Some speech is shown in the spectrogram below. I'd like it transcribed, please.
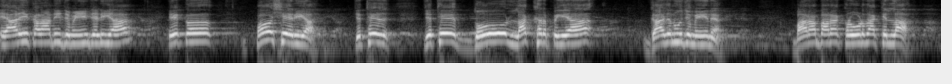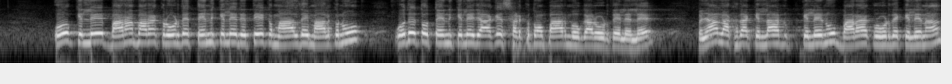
ਇਆਲੀ ਕਲਾਂ ਦੀ ਜ਼ਮੀਨ ਜਿਹੜੀ ਆ, ਇੱਕ ਪੌਸ਼ ਏਰੀਆ ਜਿੱਥੇ ਜਿੱਥੇ 2 ਲੱਖ ਰੁਪਇਆ ਗਜ ਨੂੰ ਜ਼ਮੀਨ ਹੈ 12 12 ਕਰੋੜ ਦਾ ਕਿੱਲਾ। ਉਹ ਕਿੱਲੇ 12 12 ਕਰੋੜ ਦੇ ਤਿੰਨ ਕਿੱਲੇ ਦਿੱਤੇ ਇੱਕ ਮਾਲ ਦੇ ਮਾਲਕ ਨੂੰ। ਉਹਦੇ ਤੋਂ 3 ਕਿੱਲੇ ਜਾ ਕੇ ਸੜਕ ਤੋਂ ਪਾਰ ਮੋਗਾ ਰੋਡ ਤੇ ਲੈ ਲੈ 50 ਲੱਖ ਦਾ ਕਿੱਲਾ, ਕਿੱਲੇ ਨੂੰ 12 ਕਰੋੜ ਦੇ ਕਿੱਲੇ ਨਾਲ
